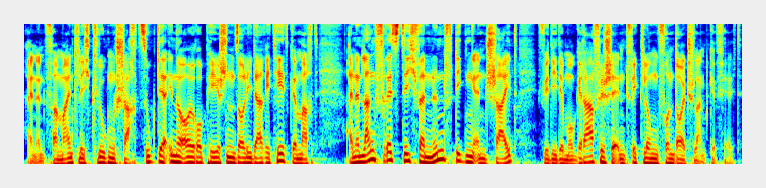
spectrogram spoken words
einen vermeintlich klugen Schachzug der innereuropäischen Solidarität gemacht, einen langfristig vernünftigen Entscheid für die demografische Entwicklung von Deutschland gefällt.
